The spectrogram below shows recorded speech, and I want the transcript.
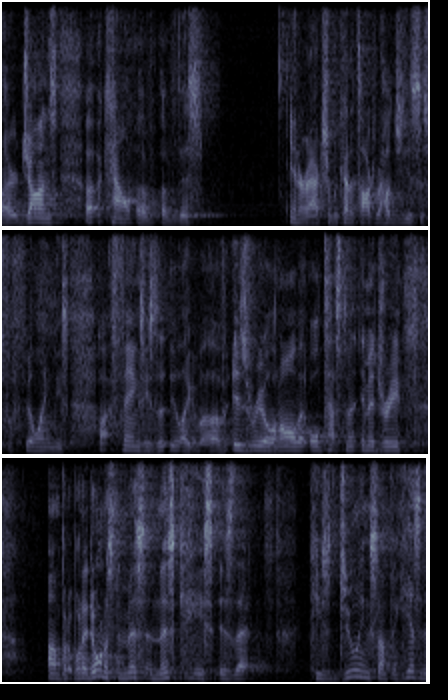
or John's uh, account of, of this interaction, we kind of talked about how Jesus is fulfilling these uh, things. He's like of Israel and all that Old Testament imagery. Um, but what I don't want us to miss in this case is that he's doing something. He has an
